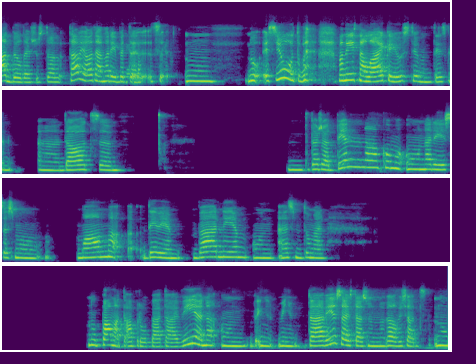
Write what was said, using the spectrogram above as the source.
atbildēšu uz to tavu jautājumu arī, bet es, mm, nu, es jūtu, bet man īsti nav laika just, jo man diezgan uh, daudz. Uh, dažādu pienākumu, un arī es esmu mamma diviem bērniem, un esmu tomēr nu, pamata aprūpētāja viena, un viņa, viņa tēva iesaistās, un vēl visādi, nu,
